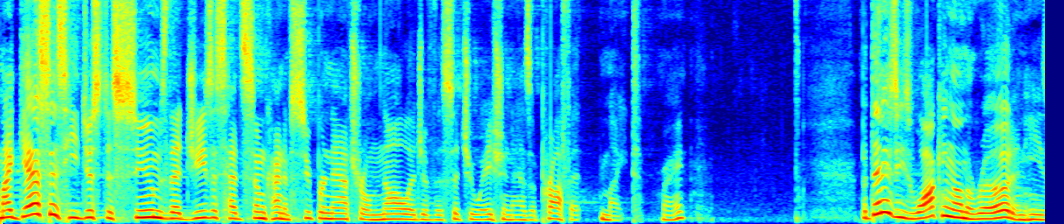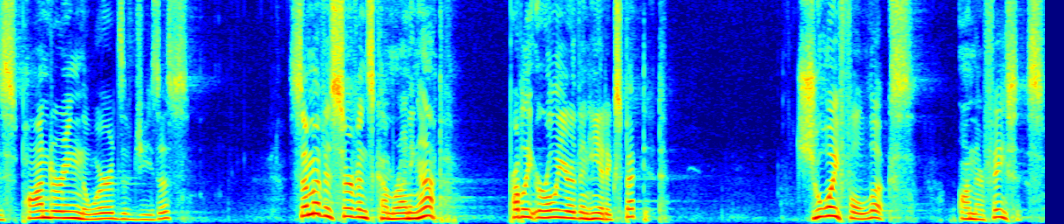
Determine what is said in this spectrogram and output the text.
my guess is he just assumes that Jesus had some kind of supernatural knowledge of the situation as a prophet might, right? But then as he's walking on the road and he's pondering the words of Jesus, some of his servants come running up, probably earlier than he had expected joyful looks on their faces.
